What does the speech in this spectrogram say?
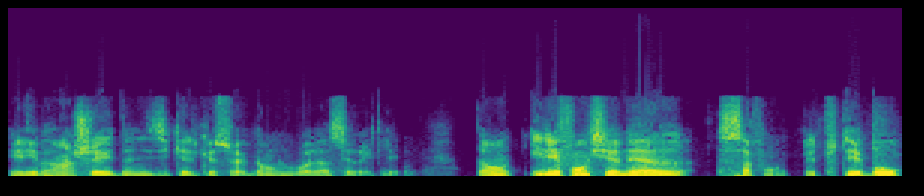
Il est branché. Donnez-y quelques secondes. Voilà, c'est réglé. Donc, il est fonctionnel. Ça fonctionne. Tout est beau.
